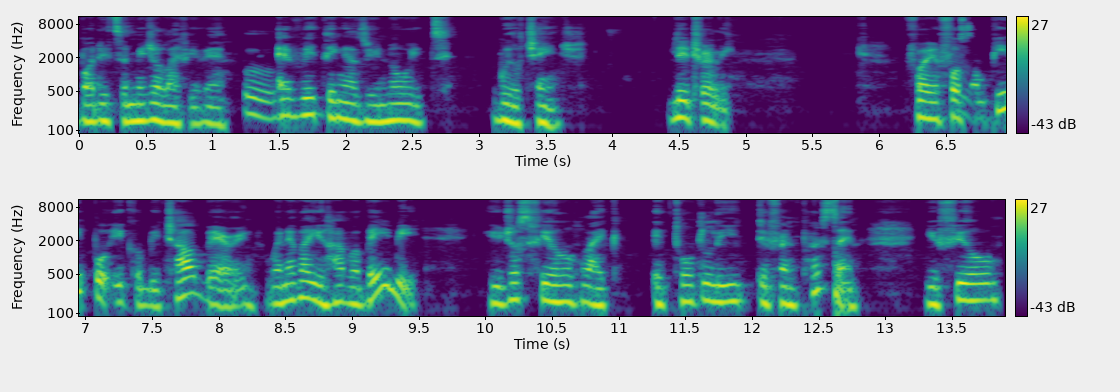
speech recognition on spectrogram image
but it's a major life event. mm, Everything as you know it will change, literally. For for some people, it could be childbearing. Whenever you have a baby, you just feel like a totally different person. You feel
